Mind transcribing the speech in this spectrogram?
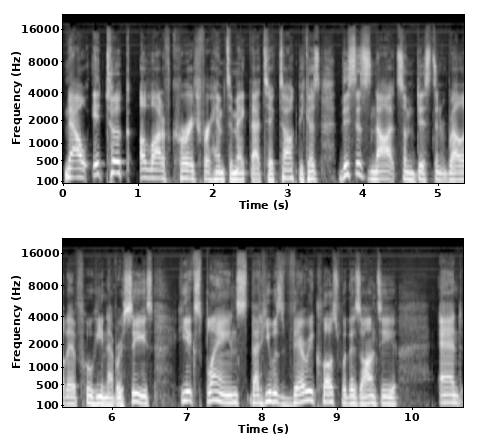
Now, it took a lot of courage for him to make that TikTok because this is not some distant relative who he never sees. He explains that he was very close with his auntie and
